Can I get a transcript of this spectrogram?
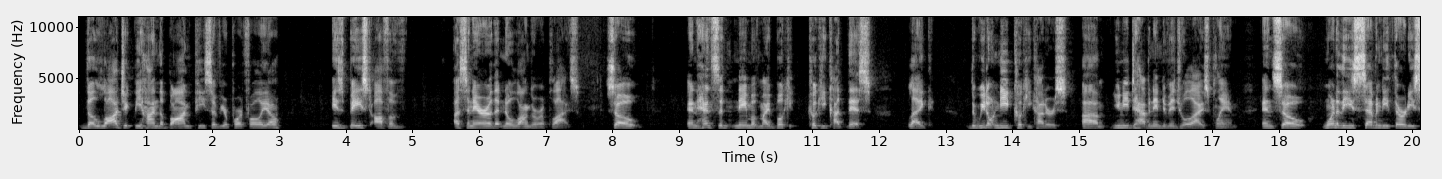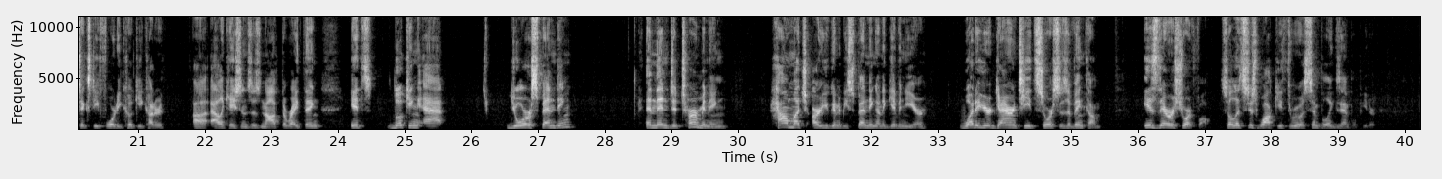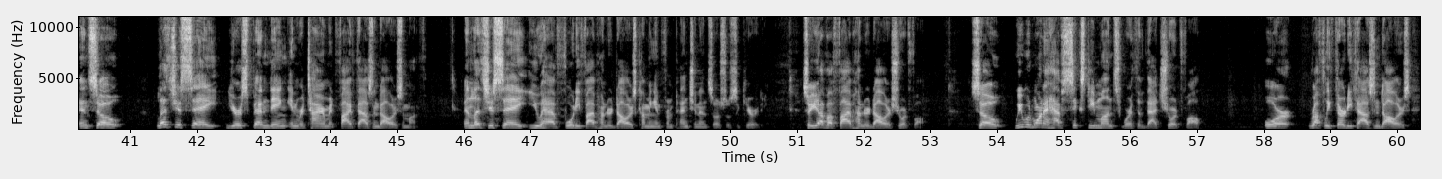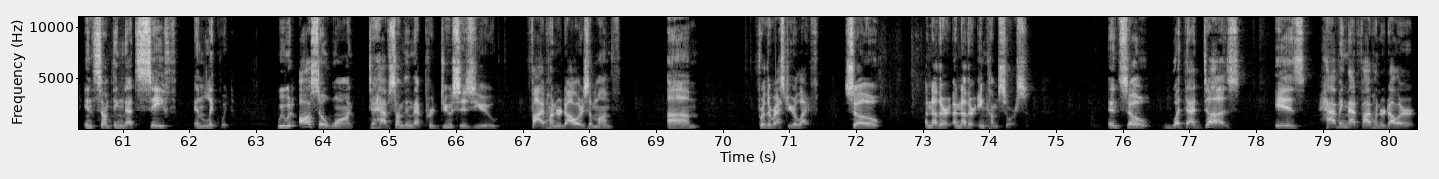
the logic behind the bond piece of your portfolio is based off of a scenario that no longer applies. So, and hence the name of my book, Cookie Cut This. Like, the, we don't need cookie cutters. Um, you need to have an individualized plan. And so, one of these 70, 30, 60, 40 cookie cutter uh, allocations is not the right thing. It's looking at your spending and then determining how much are you going to be spending on a given year? What are your guaranteed sources of income? Is there a shortfall? So let's just walk you through a simple example, Peter. And so let's just say you're spending in retirement $5,000 a month. And let's just say you have $4,500 coming in from pension and Social Security. So you have a $500 shortfall. So we would want to have 60 months worth of that shortfall or roughly $30,000 in something that's safe and liquid. We would also want to have something that produces you $500 a month um, for the rest of your life. So another another income source. And so what that does is having that $500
